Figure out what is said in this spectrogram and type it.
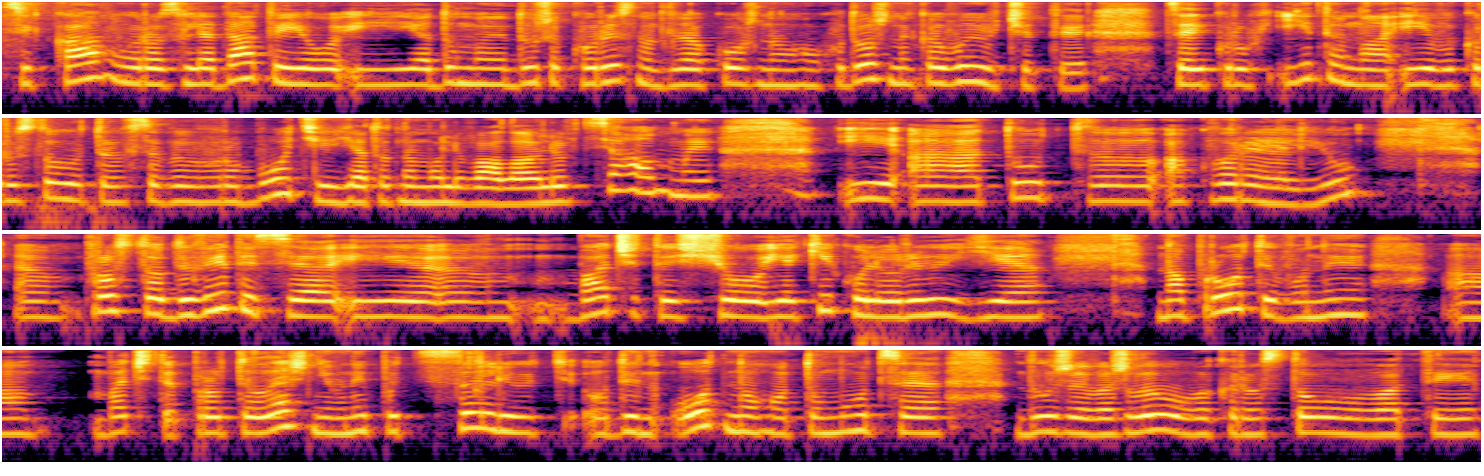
цікаво розглядати його, і я думаю, дуже корисно для кожного художника вивчити цей круг Ітена і використовувати в себе в роботі. Я тут намалювала олівцями і а, тут е, акварелью. Е, Просто дивитися і е, бачити, що які кольори є напроти, вони, бачите, протилежні, вони підсилюють один одного, тому це дуже важливо використовувати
